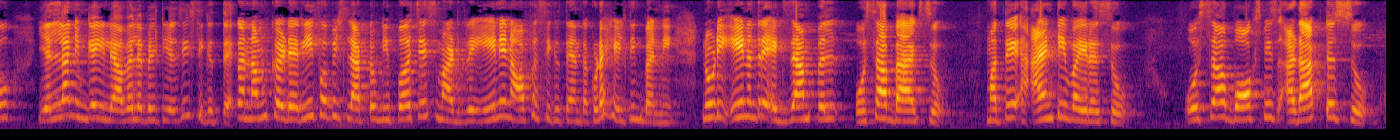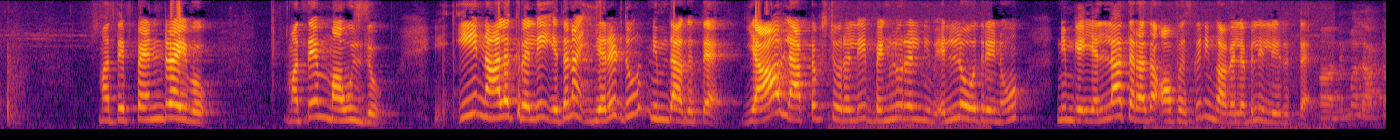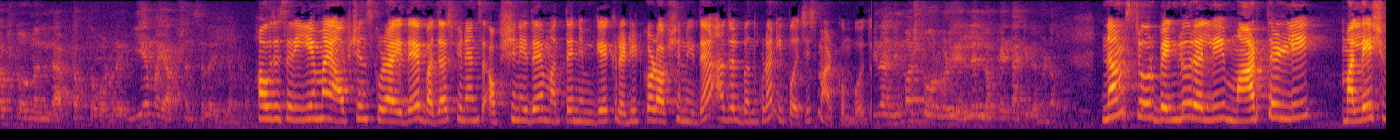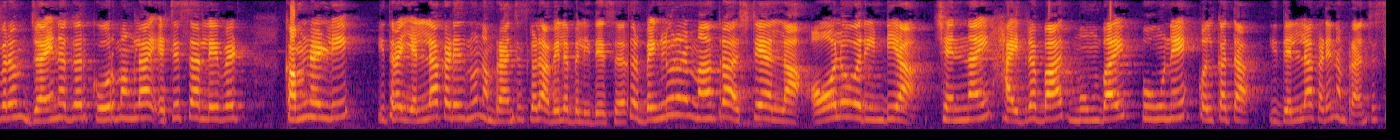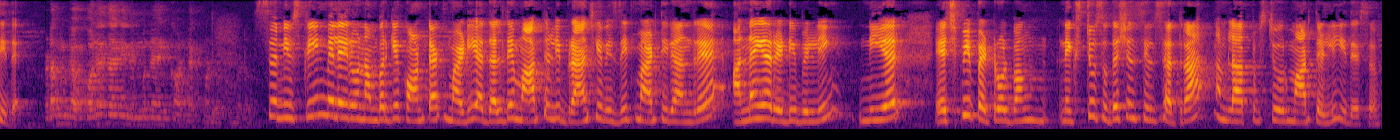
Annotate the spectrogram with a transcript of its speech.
ಎಲ್ಲ ನಿಮಗೆ ಇಲ್ಲಿ ಅವೈಲೇಬಿಲಿಟಿಯಲ್ಲಿ ಸಿಗುತ್ತೆ. ನಮ್ಮ ಕಡೆ ರೀಫರ್ಬಿಶ್ ಲ್ಯಾಪ್ಟಾಪ್ ನೀವು ಪರ್ಚೇಸ್ ಮಾಡಿದ್ರೆ ಏನೇನು ಆಫರ್ ಸಿಗುತ್ತೆ ಅಂತ ಕೂಡ ಹೇಳ್ತೀನಿ ಬನ್ನಿ. ನೋಡಿ, ಏನಂದರೆ ಎಕ್ಸಾಂಪಲ್ ಹೊಸ ಬ್ಯಾಗ್ಸು ಮತ್ತು ಆಂಟಿ ವೈರಸ್ಸು ಹೊಸ ಬಾಕ್ಸ್ ಪೀಸ್ ಅಡಾಪ್ಟರ್ಸು ಮತ್ತು ಪೆನ್ ಡ್ರೈವು ಮತ್ತು ಮೌಸು ಈ ನಾಲ್ಕರಲ್ಲಿ ಎದನ ಎರಡು ನಿಮ್ದಾಗುತ್ತೆ. ಯಾವ ಲ್ಯಾಪ್ಟಾಪ್ ಸ್ಟೋರಲ್ಲಿ ಬೆಂಗಳೂರಲ್ಲಿ ನೀವು ಎಲ್ಲಿ ಹೋದ್ರೇನು ನಿಮಗೆ ಎಲ್ಲ ತರಹದ ಆಫರ್ಸ್ಗೂ ನಿಮ್ಗೆ ಅವೈಲೇಬಲ್ ಇಲ್ಲಿ ಇರುತ್ತೆ. ಆ, ನಿಮ್ಮ ಲ್ಯಾಪ್ಟಾಪ್ ಸ್ಟೋರ್ನಲ್ಲಿ ಲ್ಯಾಪ್ಟಾಪ್ ತಗೊಂಡ್ರೆ ಇ ಎಂ ಐ ಆಪ್ಷನ್ಸ್ ಎಲ್ಲ ಇದೆಯಾ ಮೇಡಮ್ ಹೌದು sir E M I options ಕೂಡ ಇದೆ ಬಜಾಜ್ ಫಿನಾನ್ಸ್ ಆಪ್ಷನ್ ಇದೆ ಮತ್ತೆ ನಿಮಗೆ ಕ್ರೆಡಿಟ್ ಕಾರ್ಡ್ ಆಪ್ಷನ್ ಇದೆ ಅದ್ರಲ್ಲಿ ಬಂದು ಕೂಡ ನೀವು ಪರ್ಚೇಸ್ ಮಾಡ್ಕೊಬಹುದು ಇನ್ನು ನಿಮ್ಮ ಸ್ಟೋರ್ಗಳು ಎಲ್ಲೆಲ್ಲಿ ಲೊಕೇಟ್ ಆಗಿದೆ ಮೇಡಮ್ ನಮ್ಮ ಸ್ಟೋರ್ ಬೆಂಗಳೂರಲ್ಲಿ Marathahalli Malleshwaram Jayanagar Koramangala H S R layout Kammanahalli ಈ ತರ ಎಲ್ಲ ಕಡೆನೂ ನಮ್ಮ ಬ್ರಾಂಚಸ್ಗಳು ಅವೈಲೇಬಲ್ ಇದೆ ಸರ್ ಸರ್ ಬೆಂಗಳೂರಲ್ಲಿ ಮಾತ್ರ ಅಷ್ಟೇ ಅಲ್ಲ all over India Chennai Hyderabad Mumbai Pune Kolkata ಇದೆಲ್ಲ ಕಡೆ ನಮ್ಮ ಬ್ರಾಂಚಸ್ ಇದೆ. ಸರ್ ನೀವು ಸ್ಕ್ರೀನ್ ಮೇಲೆ ಇರೋ ನಂಬರ್ಗೆ ಕಾಂಟ್ಯಾಕ್ಟ್ ಮಾಡಿ ಅದಲ್ಲದೆ ಮಾತಳ್ಳಿ ಬ್ರಾಂಚ್ಗೆ ವಿಸಿಟ್ ಮಾಡ್ತೀರಾ ಅಂದರೆ Annaiah Reddy building near H P petrol bunk next Sudarshan silks ಹತ್ರ ನಮ್ಮ ಲ್ಯಾಪ್ಟಾಪ್ ಸ್ಟೋರ್ ಮಾತಳ್ಳಿ ಇದೆ ಸರ್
